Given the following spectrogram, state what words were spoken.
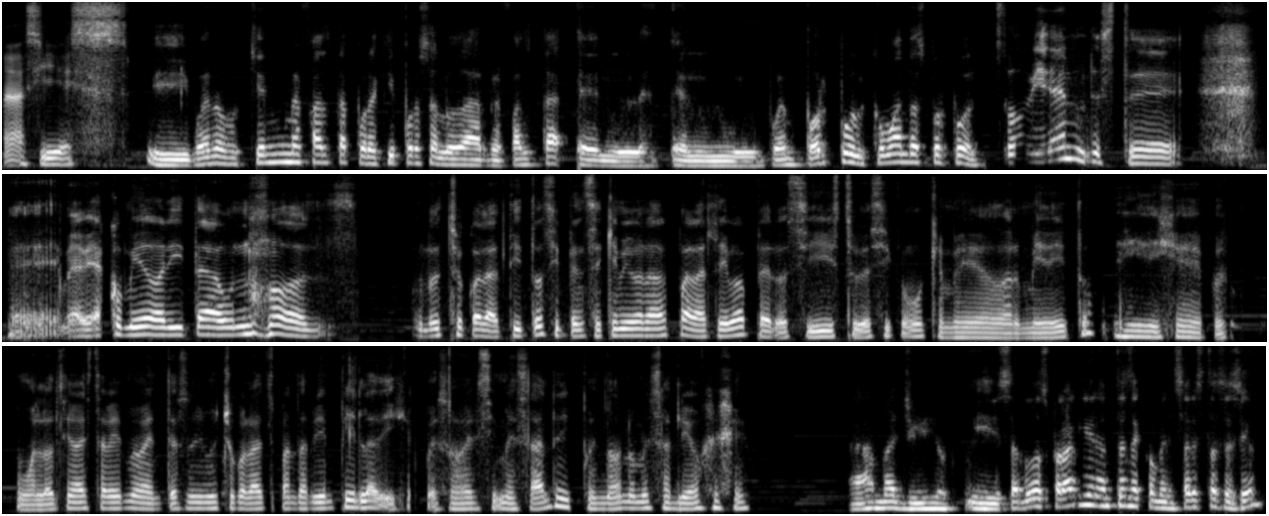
Así es. Y bueno, ¿quién me falta por aquí por saludar? Me falta el, el buen Purple. ¿Cómo andas, Purple? Todo bien, este eh, me había comido ahorita unos unos chocolatitos y pensé que me iban a dar para arriba, pero sí estuve así como que medio dormidito. Y dije, pues como la última vez también me aventé esos mismos chocolates para andar bien pila, dije, pues a ver si me sale. Y pues no, no me salió, jeje. Ah, Mayuyo. ¿Y saludos para alguien antes de comenzar esta sesión?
